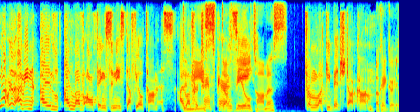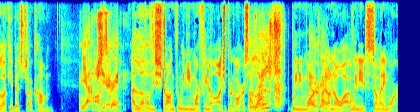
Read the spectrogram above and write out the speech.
not really. I mean, I I love all things Denise Duffield Thomas. I love her Denise transparency Duffield Thomas. from luckybitch.com. Okay, great. Luckybitch.com. Yeah, she's great. I love all these strong. We need more female entrepreneurs. I love Right? it. We need more. I I, don't know why. We need so many more.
